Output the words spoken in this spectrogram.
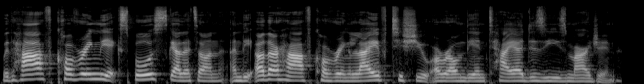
with half covering the exposed skeleton and the other half covering live tissue around the entire disease margin.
